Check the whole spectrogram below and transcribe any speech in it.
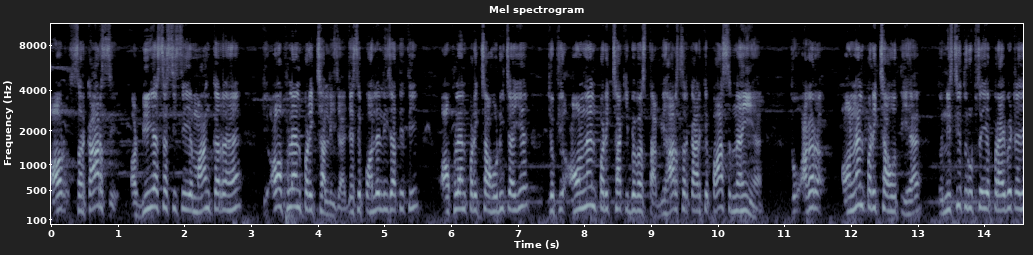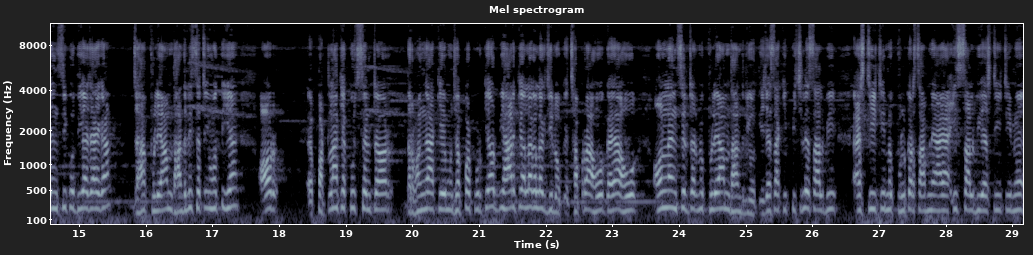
और सरकार से और बीएसएससी से ये मांग कर रहे हैं कि ऑफलाइन परीक्षा ली जाए। जैसे पहले ली जाती थी, ऑफलाइन परीक्षा होनी चाहिए क्योंकि ऑनलाइन परीक्षा की व्यवस्था बिहार सरकार के पास नहीं है। तो अगर ऑनलाइन परीक्षा होती है तो निश्चित रूप से ये प्राइवेट एजेंसी को दिया जाएगा, जहाँ खुलेआम धांधली सेटिंग होती है, और पटना के कुछ सेंटर, दरभंगा के, मुजफ्फरपुर के और बिहार के अलग अलग जिलों के, छपरा हो, गया हो, ऑनलाइन सेंटर में खुलेआम धांधली होती है। जैसा कि पिछले साल भी एस में खुलकर सामने आया, इस साल भी एस में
